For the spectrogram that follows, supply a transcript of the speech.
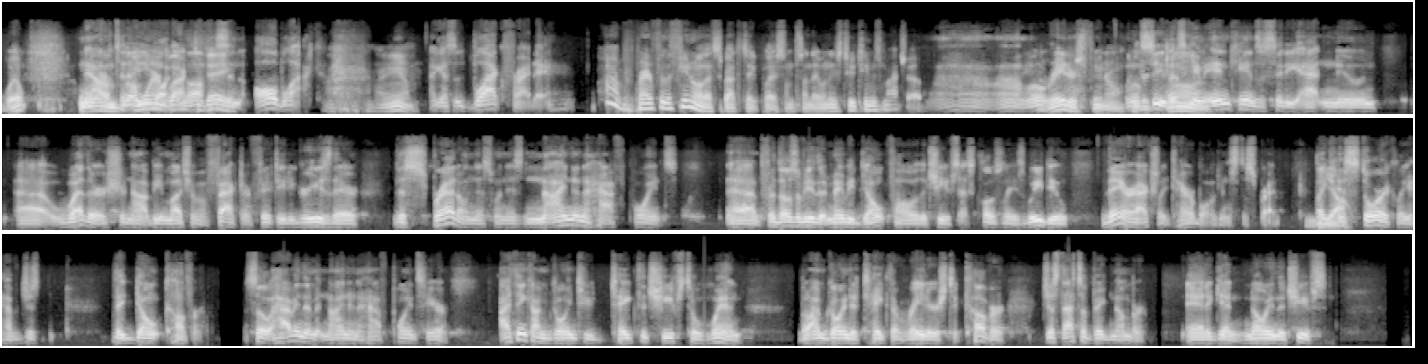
Well, Now I'm, today I'm wearing black today. in all black. I am. I guess it's Black Friday. I'm preparing for the funeral that's about to take place on Sunday when these two teams match up. Wow, wow. Well, Raiders funeral. we'll see. This game in Kansas City at noon. Uh, weather should not be much of a factor. 50 degrees there. The spread on this one is nine and a half points. Uh, for those of you that maybe don't follow the Chiefs as closely as we do, they are actually terrible against the spread. Like Yeah. historically, have just they don't cover. So having them at nine and a half points here, I think I'm going to take the Chiefs to win, but I'm going to take the Raiders to cover. Just that's a big number. And again, knowing the Chiefs,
